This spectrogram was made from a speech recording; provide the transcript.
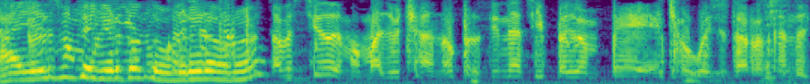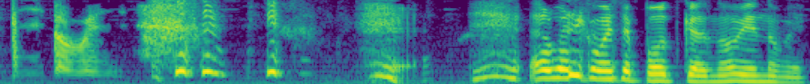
Ahí es un señor con sombrero, ¿no? Está vestido de mamá lucha, ¿no? Pero tiene así pelo en pecho, güey. Se está rascando el pito, güey. Algo así como este podcast, ¿no? Viéndome.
